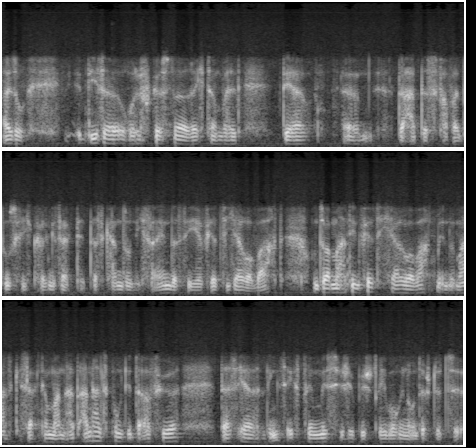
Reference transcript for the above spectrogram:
Also dieser Rolf Gößner, Rechtsanwalt, der ähm, da hat das Verwaltungsgericht Köln gesagt, das kann so nicht sein, dass er hier 40 Jahre überwacht. Und zwar man hat ihn 40 Jahre überwacht, man hat gesagt, man hat Anhaltspunkte dafür, dass er linksextremistische Bestrebungen unterstütze.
